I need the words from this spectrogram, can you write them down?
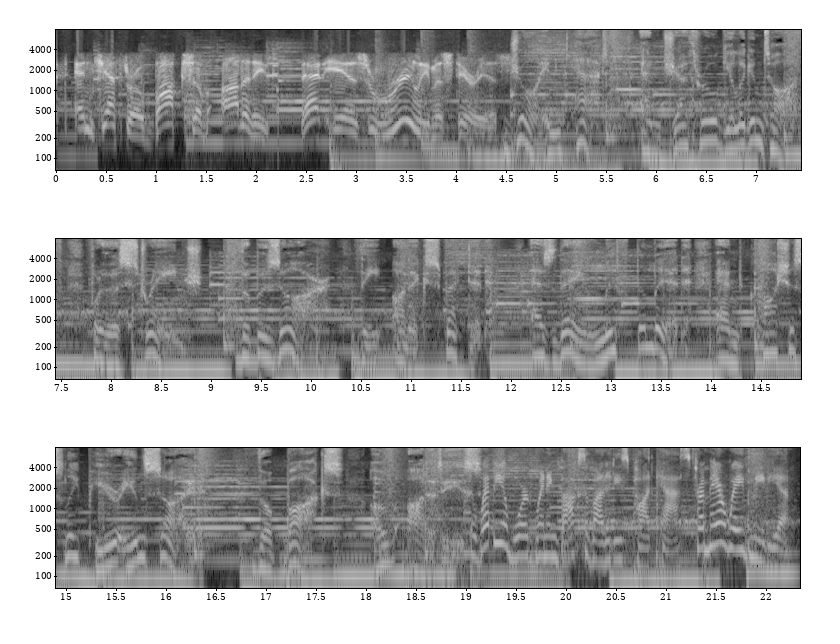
Kat and Jethro, box of oddities. That is really mysterious. Join Kat and Jethro Gilligan Toth for the strange, the bizarre, the unexpected as they lift the lid and cautiously peer inside the box of oddities. The Webby Award winning Box of Oddities podcast from Airwave Media.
